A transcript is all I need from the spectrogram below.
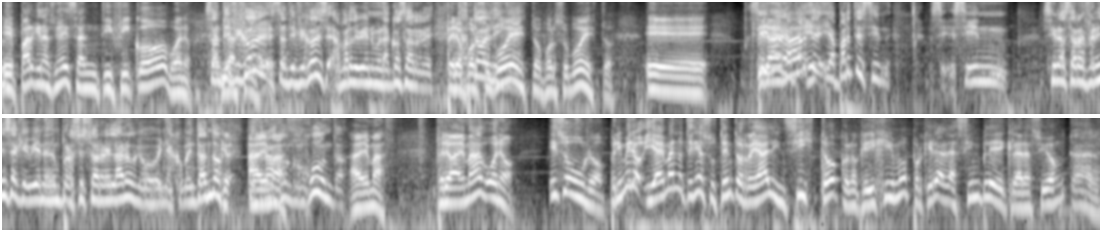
eh, Parque Nacional santificó, bueno. Santificó, la- santificó, aparte viene una cosa re- pero por supuesto, por supuesto. Eh, Sí, pero no, y además, aparte, eh, y aparte sin, sin, sin- hacer referencia que viene de un proceso re largo que vos venías comentando, que, que- trabajó en conjunto. Además. Pero además, bueno, eso uno. Primero, y además no tenía sustento real, insisto, con lo que dijimos, porque era la simple declaración Claro.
